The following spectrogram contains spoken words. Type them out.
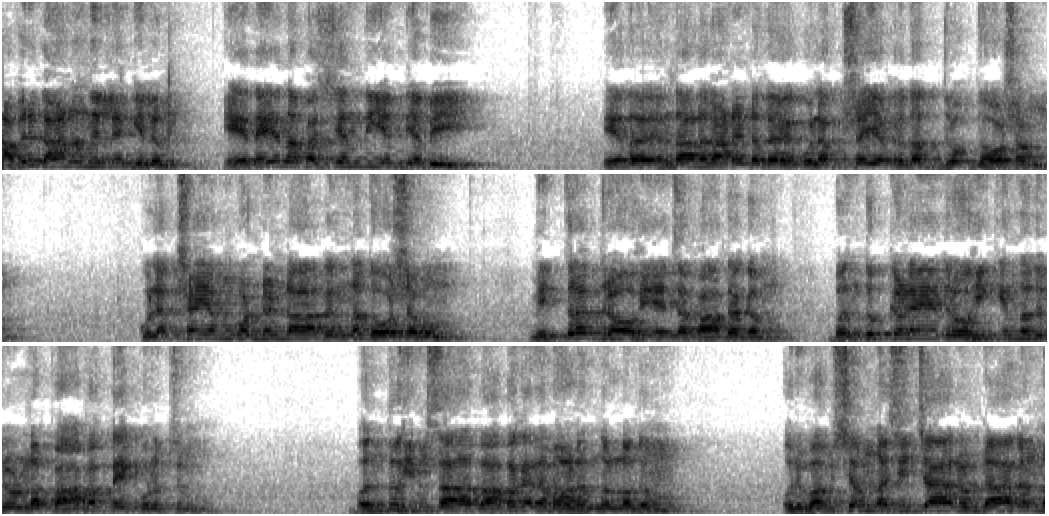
അവർ കാണുന്നില്ലെങ്കിലും ഏതേന പശ്യന്തി യദ്യപി ഏത് എന്താണ് കാണേണ്ടത്? കുലക്ഷയ കൃത ദോഷം. കുലക്ഷയം കൊണ്ടുണ്ടാകുന്ന ദോഷവും മിത്രദ്രോഹേച്ച പാതകം. ബന്ധുക്കളെ ദ്രോഹിക്കുന്നതിലുള്ള പാപത്തെക്കുറിച്ചും ബന്ധുഹിംസ പാപകരമാണെന്നുള്ളതും ഒരു വംശം നശിച്ചാലുണ്ടാകുന്ന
